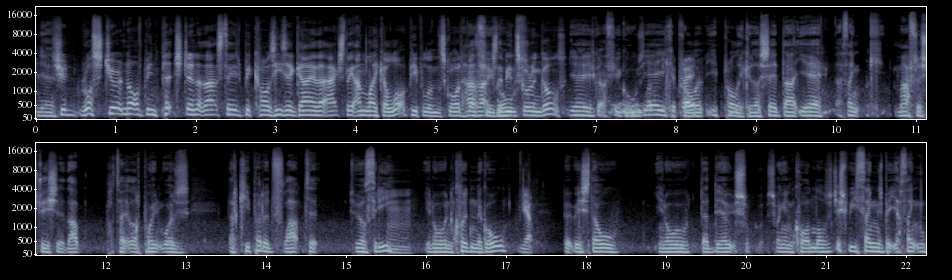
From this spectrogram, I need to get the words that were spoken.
yeah. should Ross Stewart not have been pitched in at that stage because he's a guy that actually, unlike a lot of people in the squad, has actually goals. been scoring goals? Yeah, he's got a few goals. Yeah, you could probably you probably could have said that. Yeah, I think my frustration at that particular point was their keeper had flapped it two or three, mm. you know, including the goal. Yep. But we still you know, did the out swinging corners, just wee things, but you're thinking,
